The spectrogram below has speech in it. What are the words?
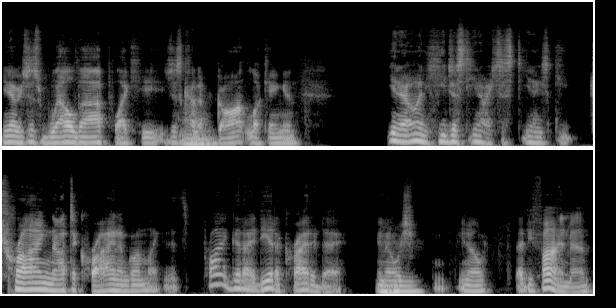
You know, he's just welled up, like he's just kind Oh. of gaunt looking. And you know, and he just, you know, he's just, you know, he's keep trying not to cry. And I'm going like, it's probably a good idea to cry today. You know, we should, you know, that'd be fine, man.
